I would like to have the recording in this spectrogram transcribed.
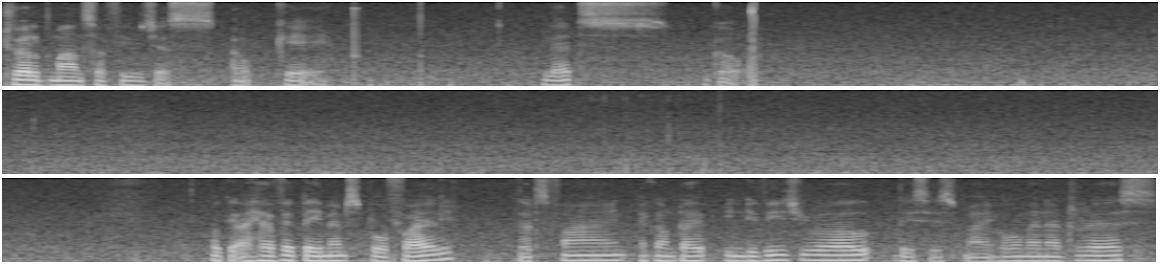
12 months of uses okay let's go okay I have a payments profile. That's fine. Account type individual. This is my home and address.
